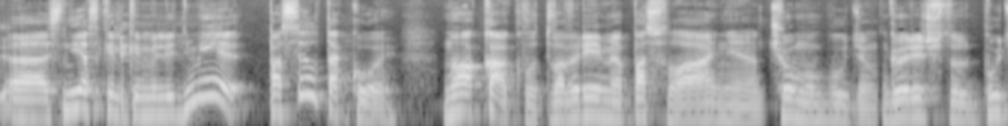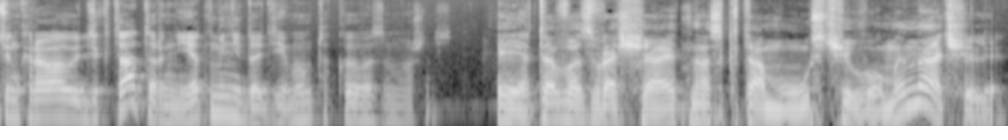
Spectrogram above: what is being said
да. Э, с несколькими людьми посыл такой. Ну а как вот во время послания, что мы будем? Говорить, что Путин кровавый диктатор? Нет, мы не дадим им такой возможности. Это возвращает нас к тому, с чего мы начали.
